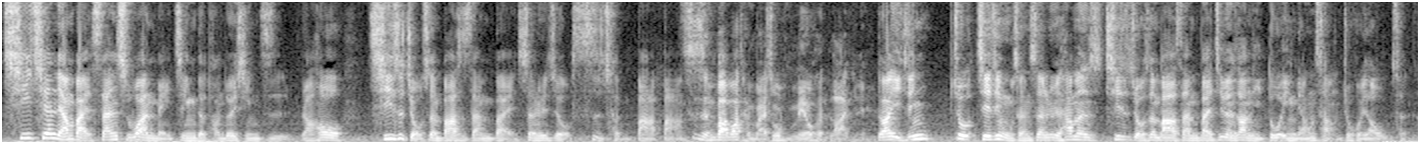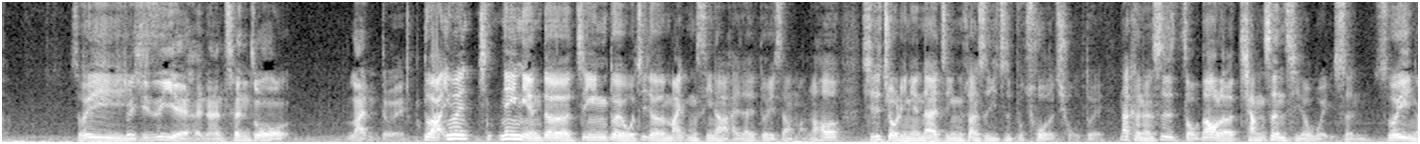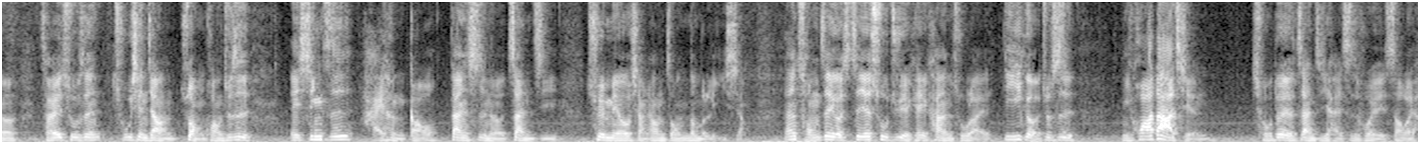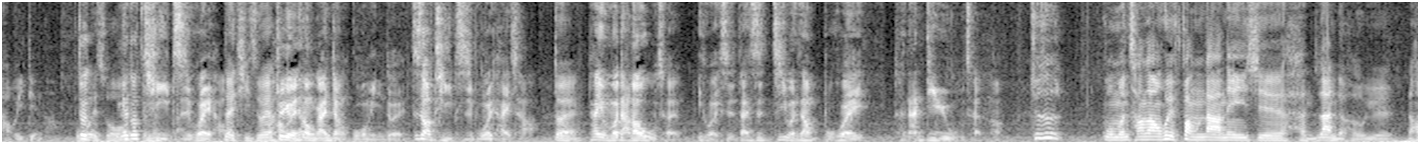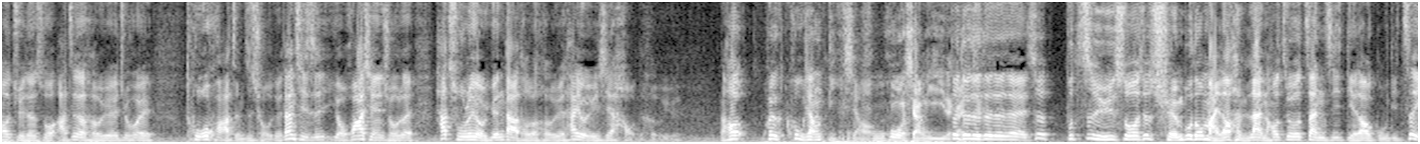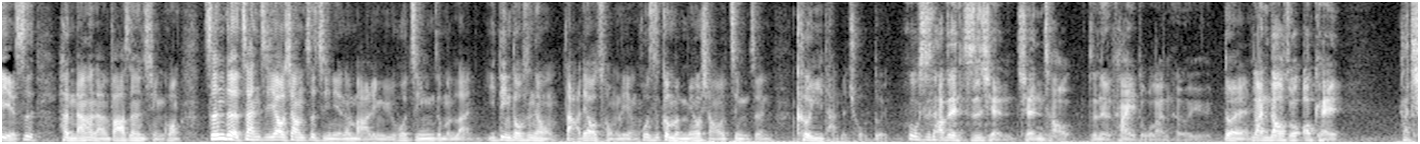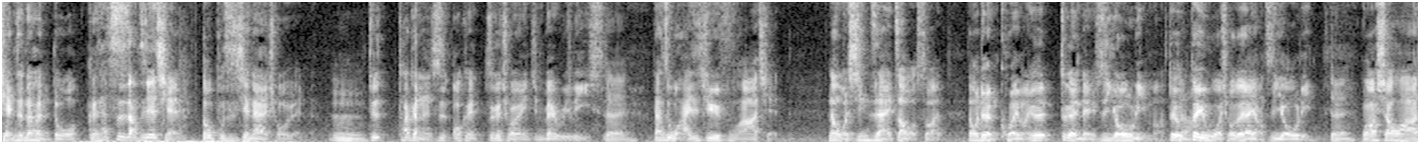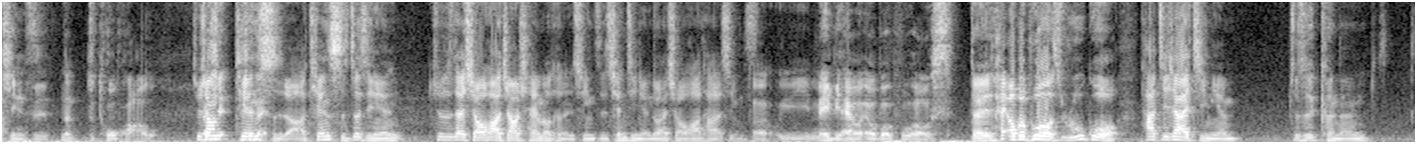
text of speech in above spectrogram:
七千两百三十万美金的团队薪资，然后。七十九胜八十三败，胜率只有四成八八。四成八八，坦白说没有很烂诶。对啊，已经就接近五成胜率。他们七十九胜八十三败，基本上你多赢两场就回到五成了。所以，所以其实也很难称作烂队。对啊，因为那一年的精英队，我记得 Mike Mussina 还在队上嘛。然后，其实九零年代的精英算是一支不错的球队。那可能是走到了强盛期的尾声，所以呢，才会出生出现这样的状况，就是。诶，薪资还很高，但是呢，战绩却没有想象中那么理想。但是从这个这些数据也可以看得出来，第一个就是你花大钱，球队的战绩还是会稍微好一点啊，不会说应该说体质会好，对，体质会好，就有一天我刚才讲国民队，至少体质不会太差。对，他有没有达到五成一回事，但是基本上不会很难低于五成啊。就是我们常常会放大那一些很烂的合约，然后觉得说啊，这个合约就会。拖垮整支球队，但其实有花钱的球队，他除了有冤大头的合约，他有一些好的合约，然后会互相抵消，福祸相依的。对对对对对对，这不至于说就全部都买到很烂，然后最后战绩跌到谷底，这也是很难很难发生的情况。真的战绩要像这几年的马林鱼或精英这么烂，一定都是那种打掉重练，或是根本没有想要竞争、刻意谈的球队，或是他在之前前朝真的有太多烂合约，对，烂到说 OK，他钱真的很多，可是他事实上这些钱都不是现在的球员。嗯，就他可能是 OK，这个球员已经被 release，对，但是我还是继续付他的钱，那我薪资还照算，那我就很亏嘛，因为这个人等于是幽灵嘛，对，对，啊、对于我球队来讲是幽灵，对，我要消化他薪资，那就拖垮我，就像天使啊，天使这几年就是在消化 Josh Hamilton 的薪资，前几年都在消化他的薪资，呃，maybe 还有 Albert Pujols，对，Albert Pujols，如果他接下来几年就是可能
